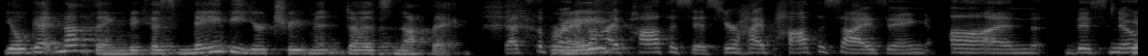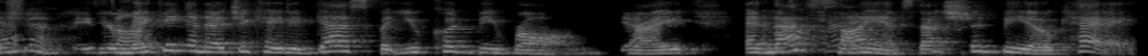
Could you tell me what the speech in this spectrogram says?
you'll get nothing because maybe your treatment does nothing. That's the point right? of a hypothesis. You're hypothesizing on this notion yeah. You're on- making an educated guess, but you could be wrong, yeah. right? And, and that's, that's okay. science. That should be okay.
